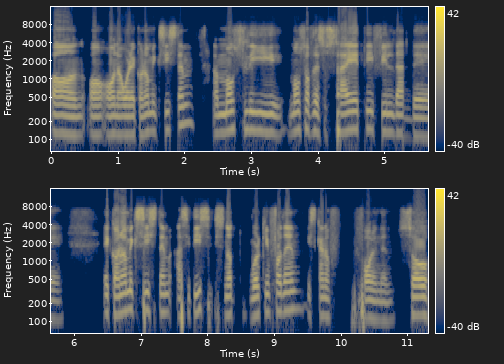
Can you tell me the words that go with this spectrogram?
on, on, on our economic system and mostly most of the society feel that the economic system as it is is not working for them it's kind of following them so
